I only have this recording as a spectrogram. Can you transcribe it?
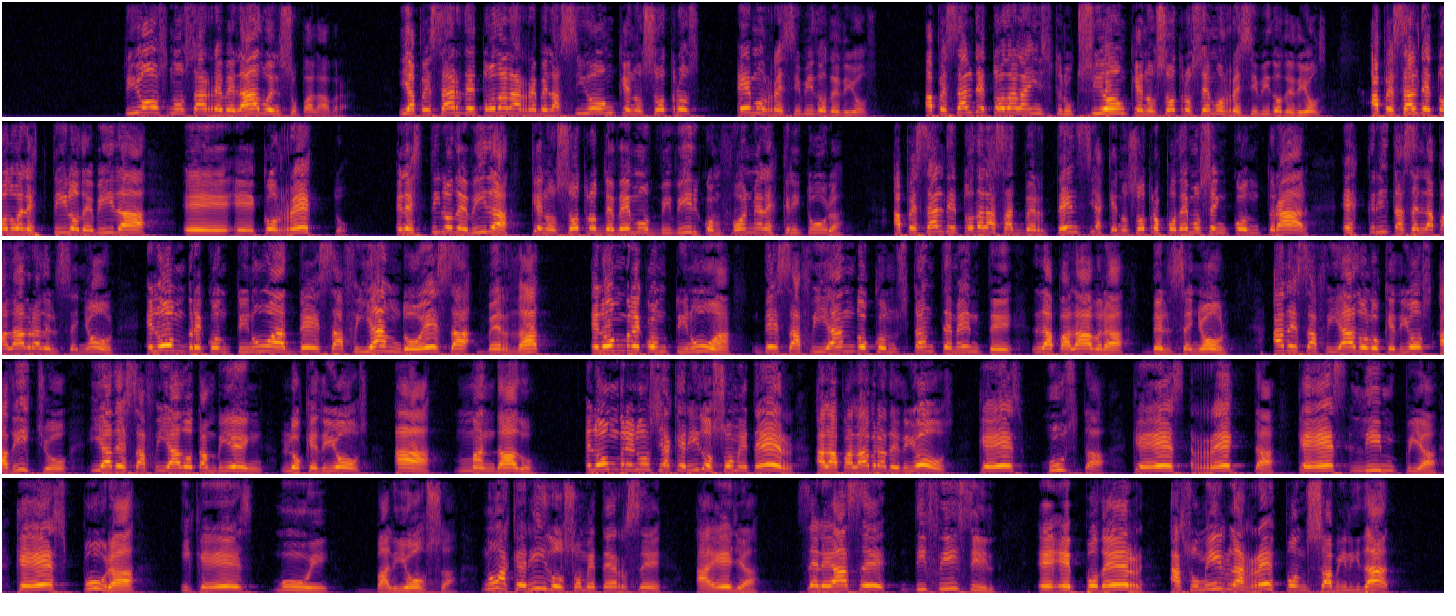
Dios nos ha revelado en su palabra. Y a pesar de toda la revelación que nosotros hemos recibido de Dios, a pesar de toda la instrucción que nosotros hemos recibido de Dios, a pesar de todo el estilo de vida eh, eh, correcto, el estilo de vida que nosotros debemos vivir conforme a la escritura, a pesar de todas las advertencias que nosotros podemos encontrar escritas en la palabra del Señor, el hombre continúa desafiando esa verdad. El hombre continúa desafiando constantemente la palabra del Señor ha desafiado lo que Dios ha dicho y ha desafiado también lo que Dios ha mandado. El hombre no se ha querido someter a la palabra de Dios, que es justa, que es recta, que es limpia, que es pura y que es muy valiosa. No ha querido someterse a ella. Se le hace difícil eh, eh, poder asumir la responsabilidad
